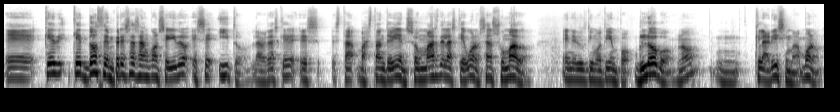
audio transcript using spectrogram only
eh, ¿qué, 12 empresas han conseguido ese hito? La verdad es que es, está bastante bien. Son más de las que, bueno, se han sumado en el último tiempo. Globo, ¿no? Mm, clarísima. Bueno,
